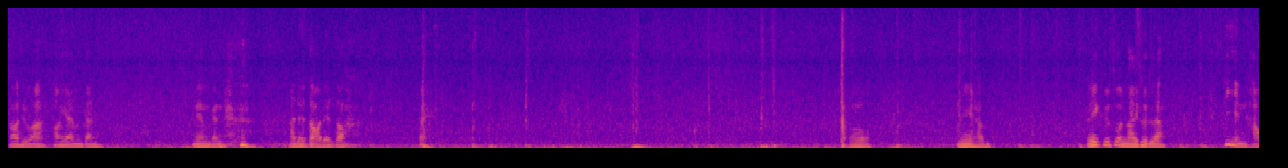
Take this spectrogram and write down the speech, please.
ก็ถือว่าห้องใหญ่เหมือนกันเนี่ยเหมือนกัน อะเดินต่อเดินต่อไปโอ้นี่ครับนนี้คือส่วนในสุดแล้ว ที่เห็นเขา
